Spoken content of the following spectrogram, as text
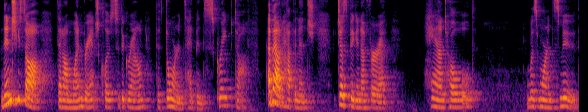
Then she saw that on one branch close to the ground, the thorns had been scraped off, about half an inch, just big enough for a handhold, was worn smooth.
